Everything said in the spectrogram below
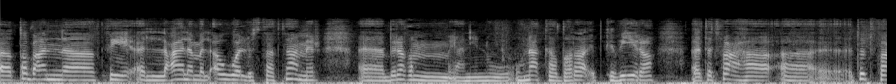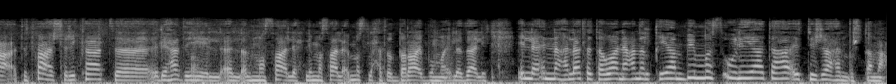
آه، طبعا آه، في العالم الأول أستاذ ثامر آه، برغم يعني إنه هناك ضرائب كبيرة تدفعها تدفع تدفعها الشركات لهذه ال- ال- المصالح لمصالح مصلحه الضرائب وما إلى ذلك إلا أنها لا تتوانى عن القيام بمسؤولياتها اتجاه المجتمع.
